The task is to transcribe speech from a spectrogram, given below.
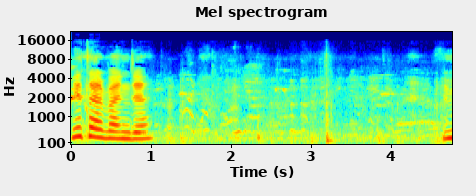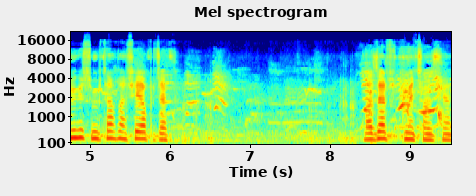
Yeter bence. Ümmü bir taraftan şey yapacak. Lazer tutmaya çalışıyor.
